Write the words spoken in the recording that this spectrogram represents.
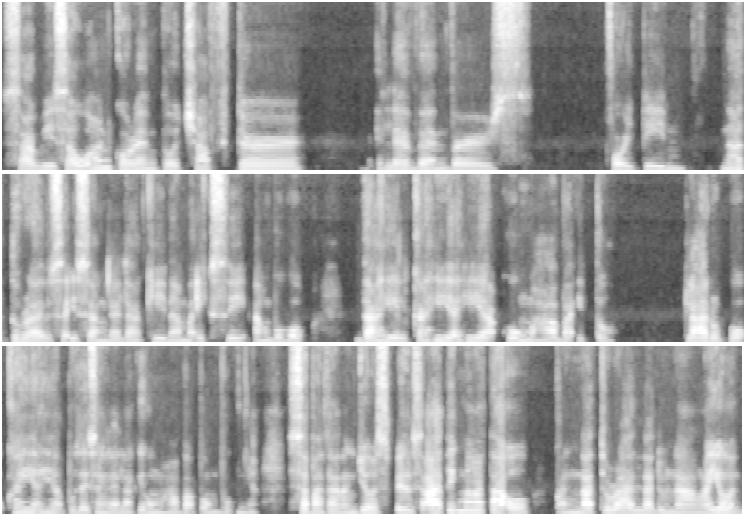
sabi sa 1 Corinto chapter 11 verse 14, natural sa isang lalaki na maiksi ang buhok dahil kahiya-hiya kung mahaba ito. Klaro po, kahiya-hiya po sa isang lalaki kung mahaba po ang buhok niya sa mata ng Diyos. Pero sa ating mga tao, ang natural, lalo na ngayon,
